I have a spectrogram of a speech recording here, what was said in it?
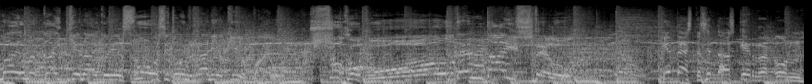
Maailman kaikkien aikojen suosituin radiokilpailu. Sukupuolten taistelu. Ja tästä se taas kerran on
